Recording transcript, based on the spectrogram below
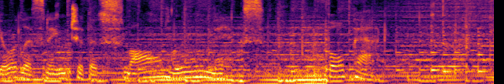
You're listening to the Small Room Mix. Full pack.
